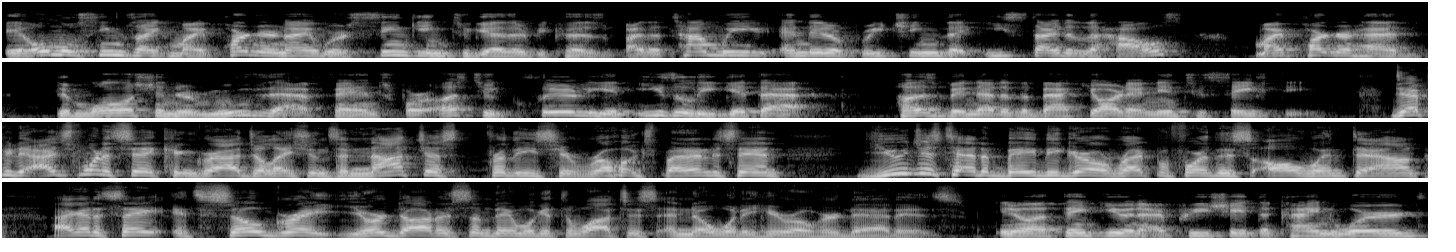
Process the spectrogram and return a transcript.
it almost seems like my partner and I were syncing together because by the time we ended up reaching the east side of the house, my partner had demolished and removed that fence for us to clearly and easily get that husband out of the backyard and into safety. Deputy, I just want to say congratulations, and not just for these heroics, but I understand you just had a baby girl right before this all went down. I got to say, it's so great. Your daughter someday will get to watch this and know what a hero her dad is. You know, I thank you, and I appreciate the kind words.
